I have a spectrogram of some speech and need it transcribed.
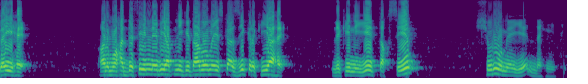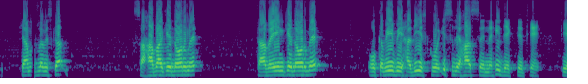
گئی ہے۔ اور محدثین نے بھی اپنی کتابوں میں اس کا ذکر کیا ہے۔ لیکن یہ تقسیم شروع میں یہ نہیں تھی۔ کیا مطلب اس کا؟ صحابہ کے دور میں، تابعین کے دور میں وہ کبھی بھی حدیث کو اس لحاظ سے نہیں دیکھتے تھے کہ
